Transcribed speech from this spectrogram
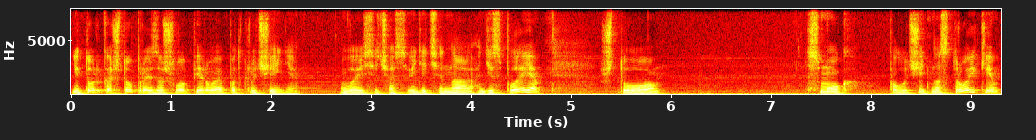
И только что произошло первое подключение. Вы сейчас видите на дисплее, что смог получить настройки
